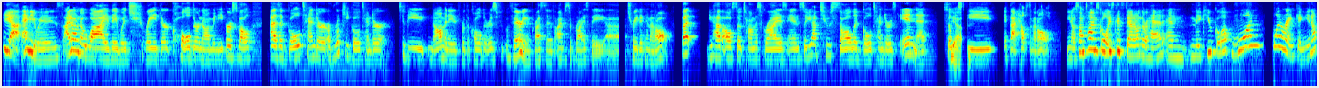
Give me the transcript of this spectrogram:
yeah. Anyways, I don't know why they would trade their Calder nominee. First of all, as a goaltender, a rookie goaltender, to be nominated for the Calder is very impressive. I'm surprised they uh, traded him at all. But you have also Thomas Greiss, and so you have two solid goaltenders in net. So Yeah. we'll see if that helps them at all. You know, sometimes goalies could stand on their head and make you go up one one ranking. You know.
